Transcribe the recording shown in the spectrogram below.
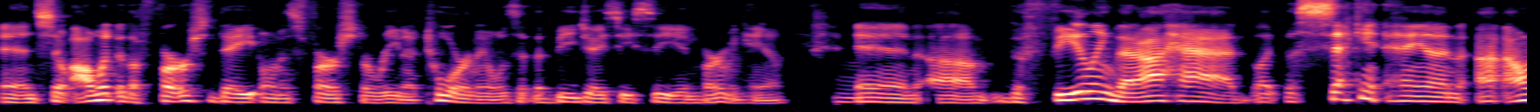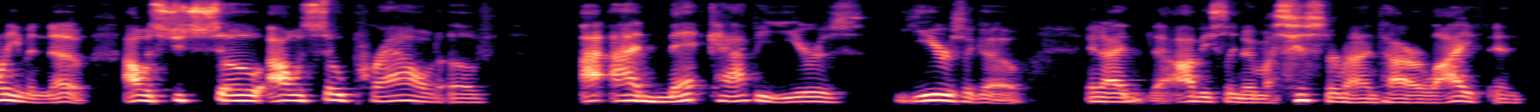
And so I went to the first date on his first arena tour, and it was at the BJCC in Birmingham. Mm. And um, the feeling that I had, like the second hand, I, I, don't even know. I was just so I was so proud of. I, I had met Kappy years years ago. And I obviously know my sister my entire life, and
